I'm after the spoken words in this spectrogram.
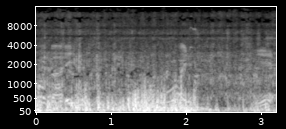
boy, buddy. Boy. Yeah.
